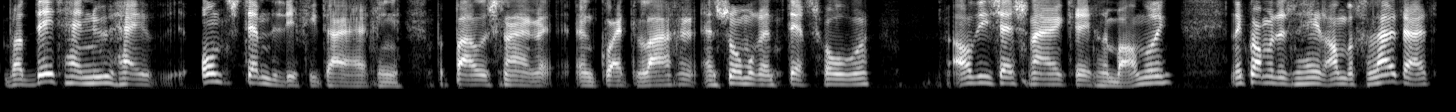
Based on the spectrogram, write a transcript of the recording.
Wat deed hij nu? Hij ontstemde die gitaar. Hij ging bepaalde snaren een kwart lager en sommige een terts hoger. Al die zes snaren kregen een behandeling. En dan kwam er dus een heel ander geluid uit.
